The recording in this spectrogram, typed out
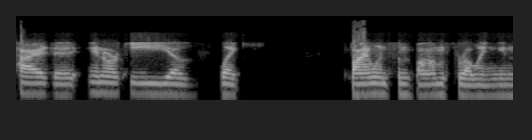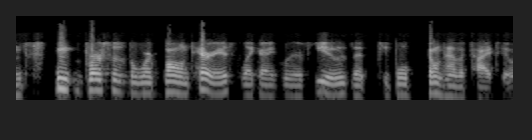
tie to anarchy of like violence and bomb throwing and versus the word voluntarist, like I agree with you, that people don't have a tie to.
